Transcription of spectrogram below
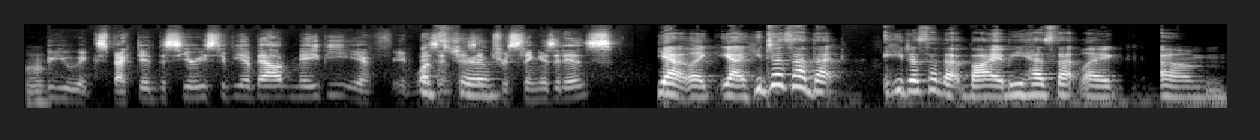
who you expected the series to be about, maybe if it wasn't as interesting as it is. Yeah, like yeah, he does have that he does have that vibe. He has that like um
